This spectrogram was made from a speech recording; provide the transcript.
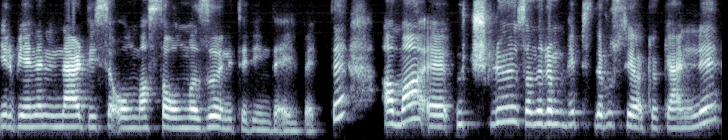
bir Biennale'nin neredeyse olmazsa olmazı niteliğinde elbette. Ama e, üçlü sanırım hepsi de Rusya kökenli,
